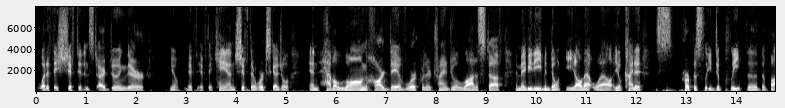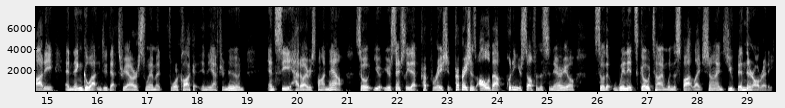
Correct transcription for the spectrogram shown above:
what if they shifted and started doing their you know if, if they can shift their work schedule and have a long hard day of work where they're trying to do a lot of stuff and maybe they even don't eat all that well you know kind of purposely deplete the the body and then go out and do that three hour swim at four o'clock in the afternoon and see how do I respond now. So you're, you're essentially that preparation. Preparation is all about putting yourself in the scenario so that when it's go time, when the spotlight shines, you've been there already,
